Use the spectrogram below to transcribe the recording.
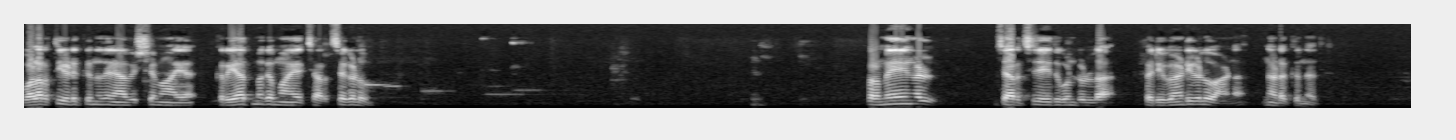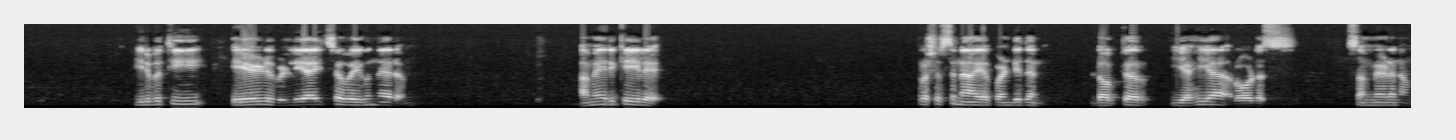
വളർത്തിയെടുക്കുന്നതിനാവശ്യമായ ക്രിയാത്മകമായ ചർച്ചകളും പ്രമേയങ്ങൾ ചർച്ച ചെയ്തുകൊണ്ടുള്ള പരിപാടികളുമാണ് നടക്കുന്നത്. ഇരുപത്തി ഏഴ് വെള്ളിയാഴ്ച വൈകുന്നേരം അമേരിക്കയിലെ പ്രശസ്തനായ പണ്ഡിതൻ ഡോക്ടർ യഹിയ റോഡസ് സമ്മേളനം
